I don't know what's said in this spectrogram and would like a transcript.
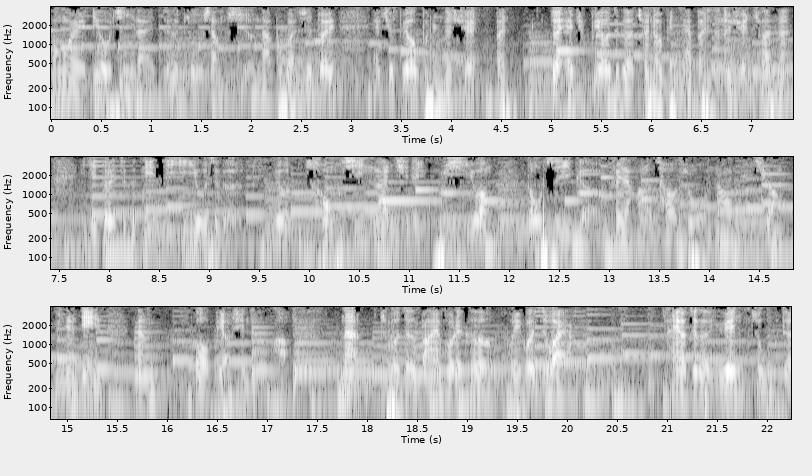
分为六集来这个做上市。那不管是对 HBO 本人的宣本，对 HBO 这个串流平台本身的宣传呢，以及对这个 DCEU 这个又重新燃起的一股希望，都是一个非常好的操作。那我们也希望明年电影能够表现得很好。那除了这个邦艾弗雷克回归之外啊。还有这个原主的，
